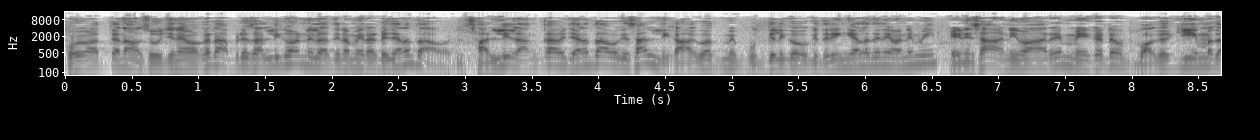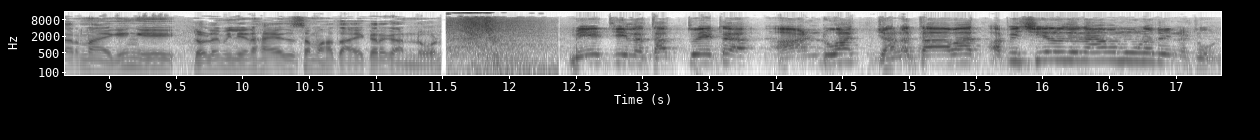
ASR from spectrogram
කොහොමත් යන අසූචනයකට අපිට සල්ලි ගන්න වෙලා තියෙනවා මේ රටේ ජනතාවට. සල්ලි ලංකාවේ ජනතාවගේ සල්ලි. කාගවත් මේ පුද්ගලිකව ගෙදරින් ගෙනලා දෙනව නෙමෙයි. ඒ නිසා අනිවාර්යෙන් මේකට වගකීම දරන අයගෙන් ඒ ඩොලර් මිලියන 6.7 අය කරගන්න ඕන. මේ තියෙන තත්ත්වයට ආණ්ඩුවත් ජනතාවත් අපි සියලු දෙනාම මුණ දෙන්නට ඕන.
